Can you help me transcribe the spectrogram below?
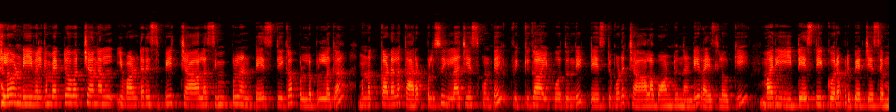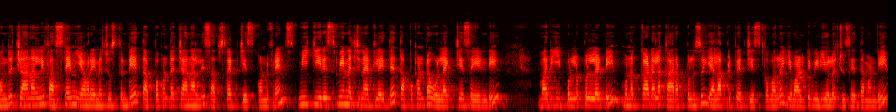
హలో అండి welcome back to our channel. ఇవాళ రెసిపీ చాలా సింపుల్ అండ్ టేస్టీగా పుల్ల పుల్లగా మునక్కాడల కారపులుసు ఇలా చేసుకుంటే క్విక్గా అయిపోతుంది. టేస్ట్ కూడా చాలా బాగుంటుందండి రైస్లోకి. మరి ఈ టేస్టీ కూర ప్రిపేర్ చేసే ముందు ఛానల్ని ఫస్ట్ టైం ఎవరైనా చూస్తుంటే తప్పకుండా ఛానల్ని సబ్స్క్రైబ్ చేసుకోండి ఫ్రెండ్స్. మీకు ఈ రెసిపీ నచ్చినట్లయితే తప్పకుండా ఓ లైక్ చేసేయండి. మరి ఈ పుల్ల పుల్లటి మునక్కాడల కారపులుసు ఎలా ప్రిపేర్ చేసుకోవాలో ఇవాళ వీడియోలో చూసేద్దామండి.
